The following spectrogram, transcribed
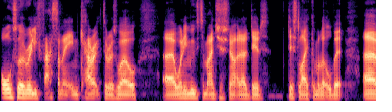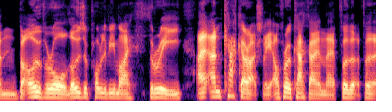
also, a really fascinating character as well. Uh, when he moved to Manchester United, I did dislike him a little bit. Um, but overall, those would probably be my three. And, and Kaka, actually, I'll throw Kaka in there for the for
